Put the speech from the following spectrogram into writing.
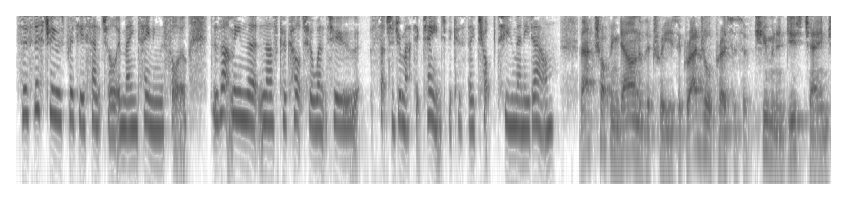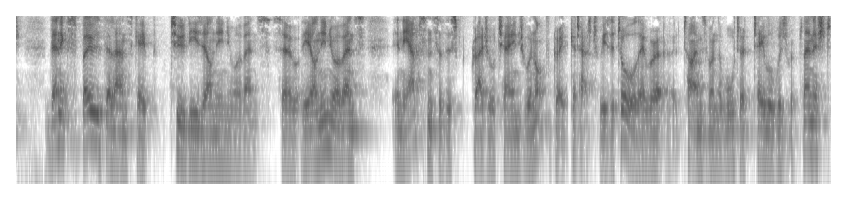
So, if this tree was pretty essential in maintaining the soil, does that mean that Nazca culture went through such a dramatic change because they chopped too many down? That chopping down of the trees, a gradual process of human induced change, then exposed the landscape to these El Nino events. So, the El Nino events in the absence of this gradual change, were not great catastrophes at all. There were times when the water table was replenished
